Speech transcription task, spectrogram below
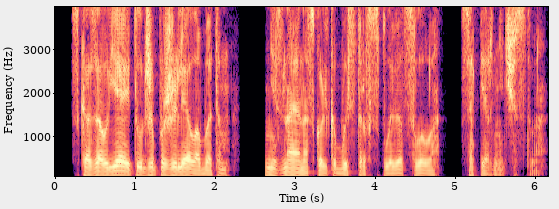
— сказал я и тут же пожалел об этом, не зная, насколько быстро всплывет слово «соперничество».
